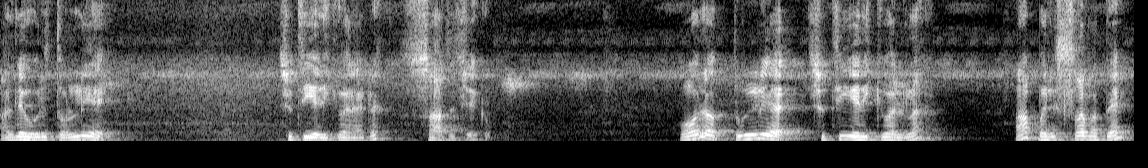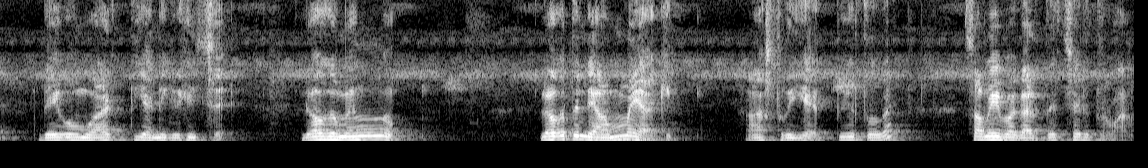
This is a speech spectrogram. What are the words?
അതിലെ ഒരു തൊള്ളിയെ ശുദ്ധീകരിക്കുവാനായിട്ട് സാധിച്ചേക്കും. ഓരോ തുള്ളിയെ ശുദ്ധീകരിക്കുവാനുള്ള ആ പരിശ്രമത്തെ ദൈവം വാഴ്ത്തി അനുഗ്രഹിച്ച് ലോകമെങ്ങും ലോകത്തിന്റെ അമ്മയാക്കി ആ സ്ത്രീയെ തീർത്തത് സമീപകാലത്തെ ചരിത്രമാണ്.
